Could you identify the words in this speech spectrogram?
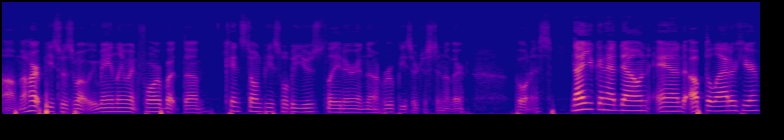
Um, the heart piece was what we mainly went for, but the kinstone piece will be used later, and the rupees are just another bonus. Now you can head down and up the ladder here.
